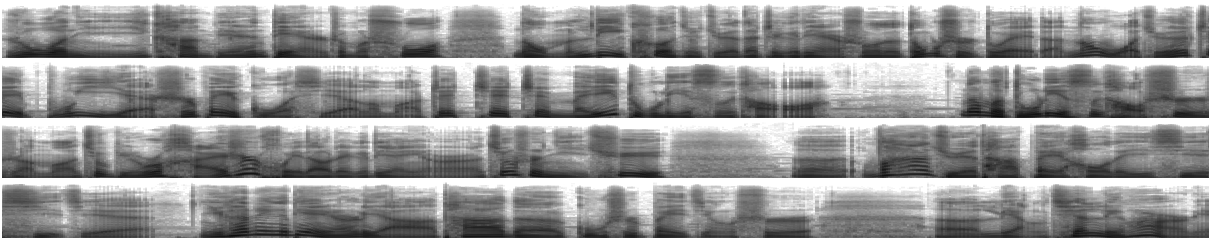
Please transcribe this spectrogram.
如果你一看别人电影这么说，那我们立刻就觉得这个电影说的都是对的。那我觉得这不也是被裹挟了吗？这这这没独立思考啊。那么独立思考是什么？就比如还是回到这个电影，就是你去呃挖掘它背后的一些细节。你看这个电影里啊，它的故事背景是呃两千零二年。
